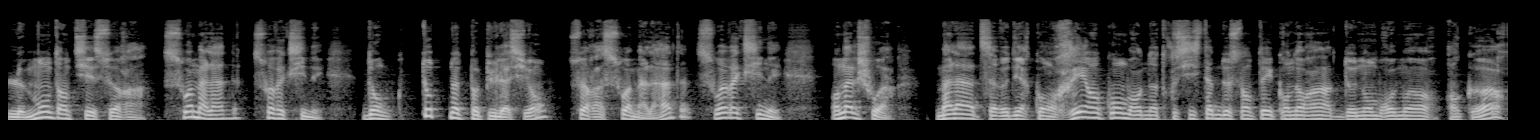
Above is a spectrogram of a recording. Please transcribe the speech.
le monde entier sera soit malade, soit vacciné. Donc, toute notre population sera soit malade, soit vaccinée. On a le choix. Malade, ça veut dire qu'on réencombre notre système de santé, qu'on aura de nombreux morts encore.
